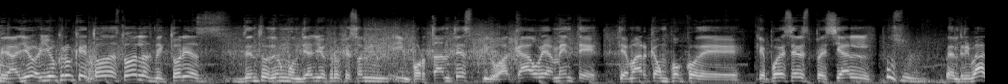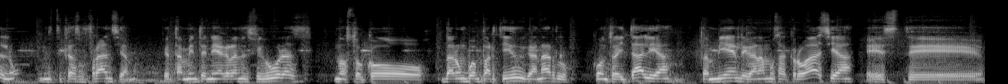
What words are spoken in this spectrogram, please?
Mira, yo, yo creo que todas, todas las victorias dentro de un mundial yo creo que son importantes. Digo, acá obviamente te marca un poco de que puede ser especial pues, el rival, ¿no? En este caso Francia, ¿no? Que también tenía grandes figuras. Nos tocó dar un buen partido y ganarlo. Contra Italia también le ganamos a Croacia. Este.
